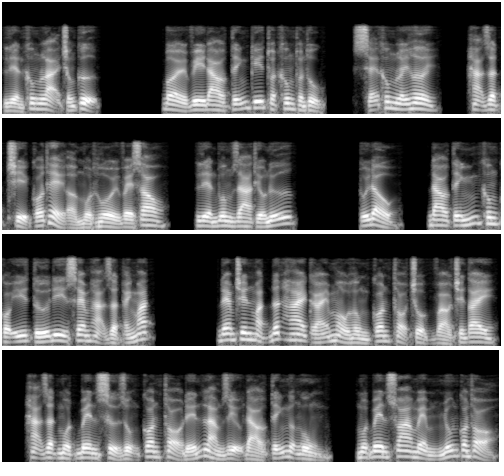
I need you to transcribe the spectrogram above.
liền không lại chống cự. Bởi vì đào tĩnh kỹ thuật không thuần thục, sẽ không lấy hơi, hạ giật chỉ có thể ở một hồi về sau, liền buông ra thiếu nữ. Túi đầu, đào tĩnh không có ý tứ đi xem hạ giật ánh mắt. Đem trên mặt đất hai cái màu hồng con thỏ trộp vào trên tay, hạ giật một bên sử dụng con thỏ đến làm dịu đào tĩnh ngượng ngùng, một bên xoa mềm nhũn con thỏ,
